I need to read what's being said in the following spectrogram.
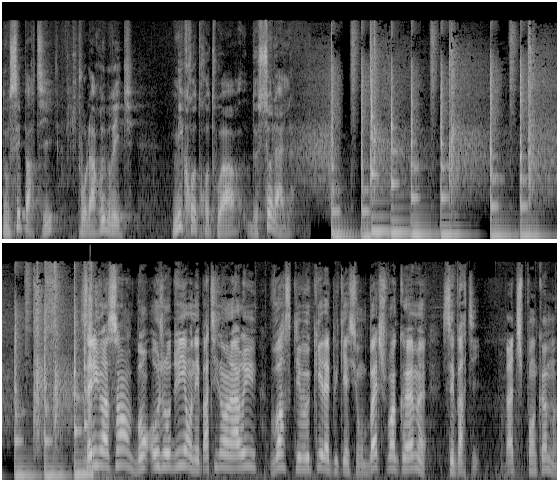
Donc c'est parti pour la rubrique micro-trottoir de Solal. Salut Vincent, bon aujourd'hui on est parti dans la rue voir ce qu'évoquait l'application batch.com, c'est parti. Batch.com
